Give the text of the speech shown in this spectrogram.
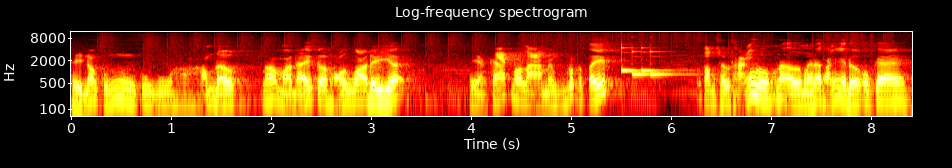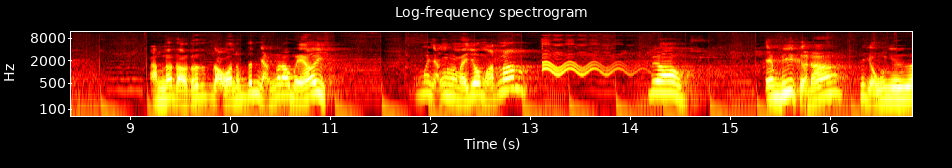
thì nó cũng, cũng, cũng không được. Nó mà để cơ hội qua đi á thì thằng khác nó làm em cũng rất là tiếc. Nó tâm sự thẳng luôn nó ừ mày nói thẳng vậy được ok. Anh nói rồi nó độ anh không tính nhận nó đâu mày ơi. Không có nhận thằng này vô mệt lắm. Biết không? Em biết rồi đó. Ví dụ như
